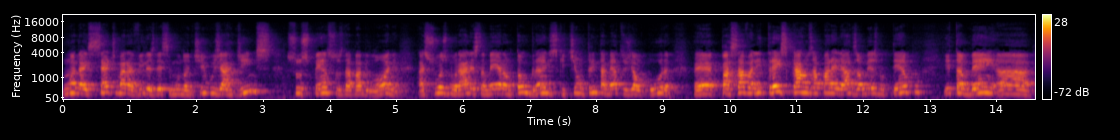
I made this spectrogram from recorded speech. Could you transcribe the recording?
uma das sete maravilhas desse mundo antigo, os jardins suspensos da Babilônia. As suas muralhas também eram tão grandes que tinham 30 metros de altura. É, passava ali três carros aparelhados ao mesmo tempo e também ah,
